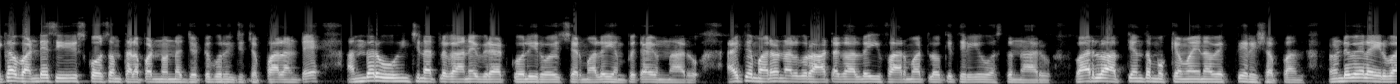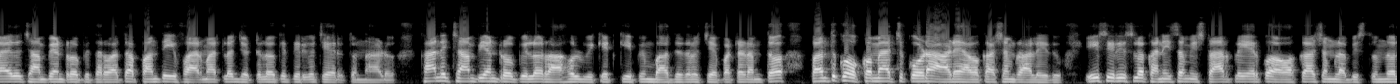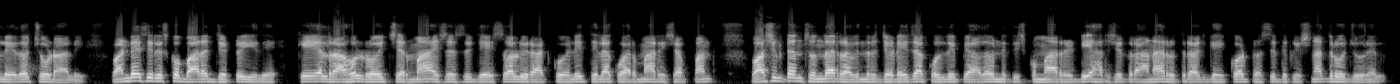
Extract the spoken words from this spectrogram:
ఇక వన్డే సిరీస్ కోసం తలపడనున్న జట్టు గురించి చెప్పాలంటే అందరూ ఊహించినట్లుగానే విరాట్ కోహ్లీ రోహిత్ శర్మలు ఎంపికై ఉన్నారు. అయితే మరో నలుగురు ఆటగాళ్ళు ఈ ఫార్మాట్లోకి తిరిగి వస్తున్నారు. వారిలో అత్యంత ముఖ్యమైన వ్యక్తి రిషబ్ పంత్. రెండు వేల ఇరవై ఐదు ఛాంపియన్ ట్రోఫీ తర్వాత పంత్ ఈ ఫార్మాట్లో జట్టులోకి తిరిగి చేరుతున్నాడు. కానీ ఛాంపియన్ ట్రోఫీలో రాహుల్ వికెట్ కీపింగ్ బాధ్యతలు చేపట్టడంతో పంత్కు ఒక్క మ్యాచ్ కూడా ఆడే అవకాశం రాలేదు. ఈ సిరీస్లో కనీసం ఈ స్టార్ ప్లేయర్కు అవకాశం లభిస్తుందో లేదో చూడాలి. వన్డే సిరీస్కు భారత్ జట్టు ఇదే. KL Rahul Rohit Sharma Yashasvi Jaiswal Virat Kohli Tilak Varma Rishabh Pant Washington Sundar Ravindra Jadeja Kuldeep Yadav Nitish Kumar Reddy Harshit Rana Ruturaj Gaikwad Prasidh Krishna Dhruv Jurel.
